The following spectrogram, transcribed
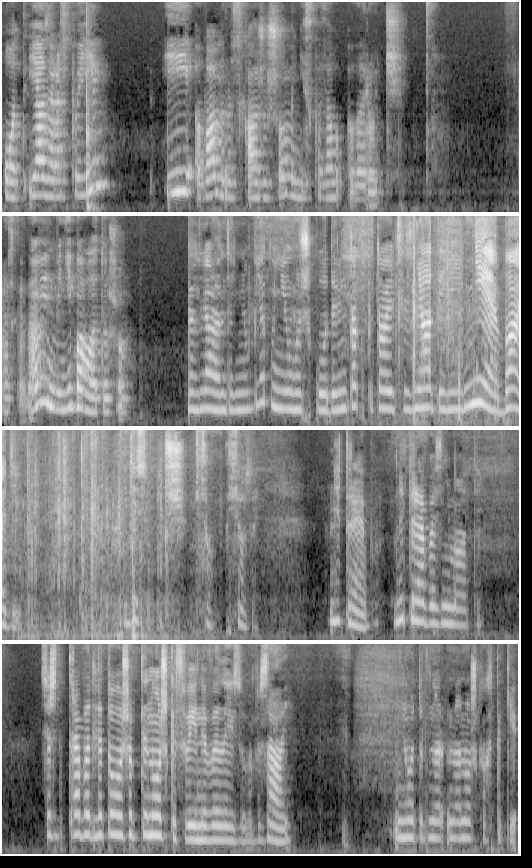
От, я зараз поїм і вам розкажу, що мені сказав Вероч. А сказав він мені багато що. Гляньте, ну як мені його шкода, він так питається зняти її. Ні, баді. Іди сюди. Все, все. Не треба. Не треба знімати. Це ж треба для того, щоб ти ножки свої не вилизував. Зай. У нього тут на, на ножках такі,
